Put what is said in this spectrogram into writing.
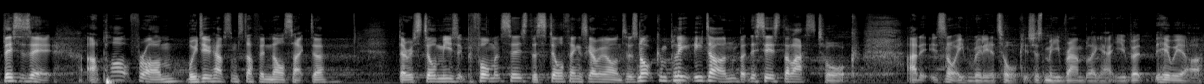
this is it. Apart from, we do have some stuff in Null Sector. There is still music performances, there's still things going on. So it's not completely done, but this is the last talk. And it's not even really a talk, it's just me rambling at you, but here we are.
